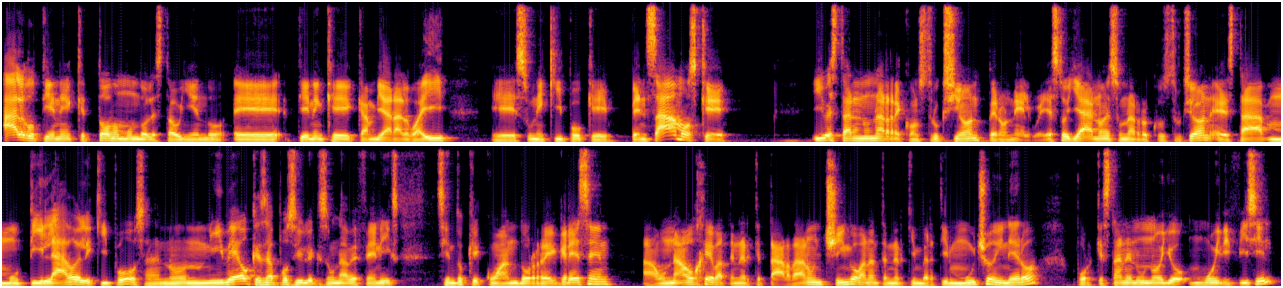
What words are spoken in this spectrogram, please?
Algo tiene que todo mundo le está huyendo. Eh, tienen que cambiar algo ahí. es un equipo que pensábamos que iba a estar en una reconstrucción, pero en él, güey. Esto ya no es una reconstrucción, está mutilado el equipo, o sea, no, ni veo que sea posible que sea un ave fénix. Siento que cuando regresen a un auge va a tener que tardar un chingo, van a tener que invertir mucho dinero porque están en un hoyo muy difícil.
